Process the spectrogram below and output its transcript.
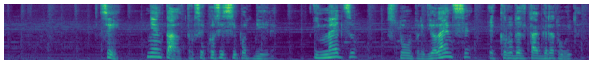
Sì, nient'altro se così si può dire. In mezzo stupri, violenze e crudeltà gratuite.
